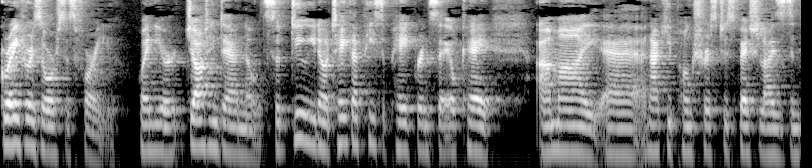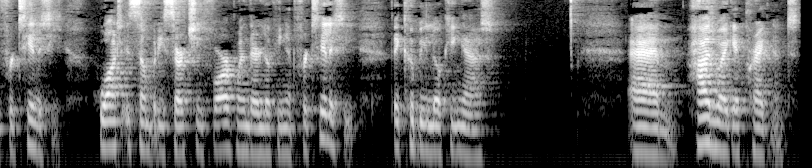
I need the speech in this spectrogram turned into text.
great resources for you when you're jotting down notes. So do you know take that piece of paper and say okay Am I uh, an acupuncturist who specializes in fertility? What is somebody searching for when they're looking at fertility? They could be looking at um, how do I get pregnant?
